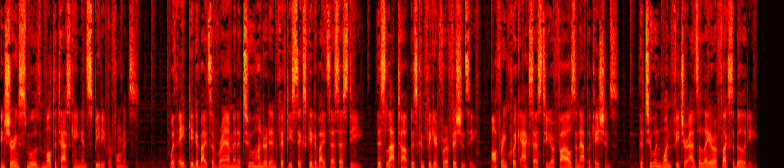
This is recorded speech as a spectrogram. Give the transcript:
ensuring smooth multitasking and speedy performance. With 8GB of RAM and a 256GB SSD, this laptop is configured for efficiency, offering quick access to your files and applications. The 2 in 1 feature adds a layer of flexibility,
